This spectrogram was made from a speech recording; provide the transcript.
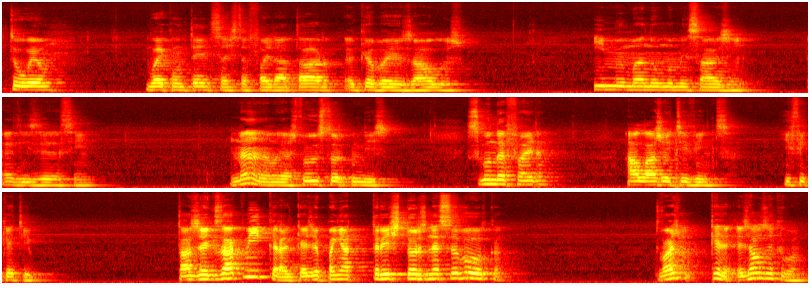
estou eu bem contente, sexta-feira à tarde, acabei as aulas e me mandam uma mensagem a dizer assim. Não, não, aliás, foi o setor que me disse. Segunda-feira, aula às 8h20. E fiquei tipo: Estás a gozar comigo, caralho, queres apanhar três setores nessa boca? Tu vais. Quer dizer, as aulas acabaram.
